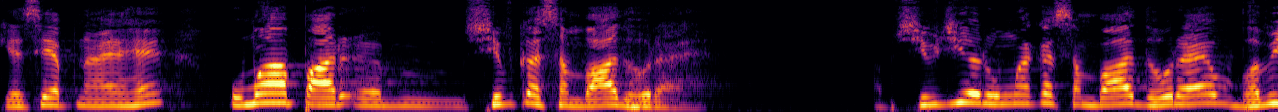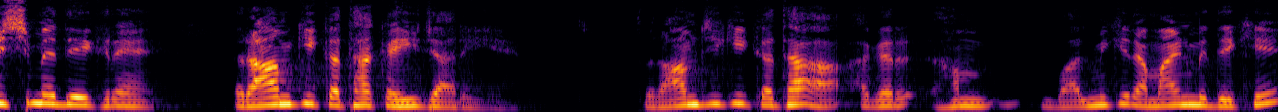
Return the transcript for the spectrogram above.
कैसे अपनाया है? उमा पार शिव का संवाद हो रहा है। अब शिव जी और उमा का संवाद हो रहा है, वो भविष्य में देख रहे हैं। राम की कथा कही जा रही है। तो राम जी की कथा अगर हम वाल्मीकि रामायण में देखें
